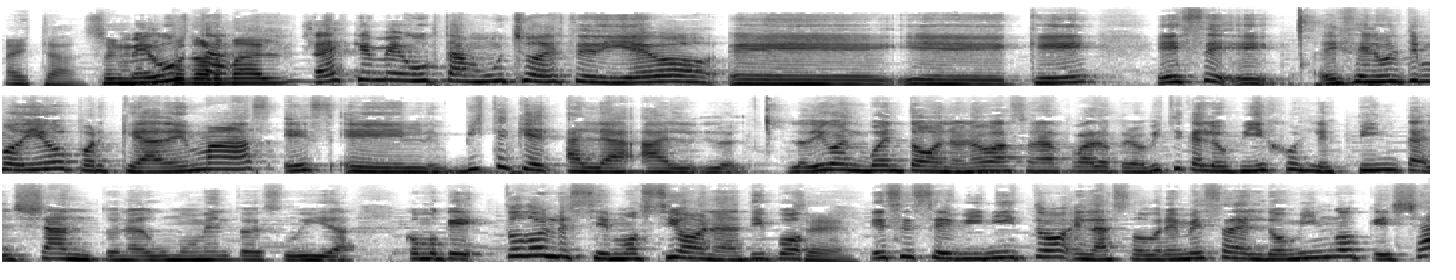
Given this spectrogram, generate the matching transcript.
Ahí está. Soy un me tipo gusta, normal. ¿Sabes qué me gusta mucho de este Diego? Eh, eh, que ese eh, es el último Diego porque además es el. Viste que a la, al- lo, digo en buen tono, no va a sonar raro, pero viste que a los viejos les pinta el llanto en algún momento de su vida. Como que todo les emociona, tipo, Sí. es ese vinito en la sobremesa del domingo que ya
